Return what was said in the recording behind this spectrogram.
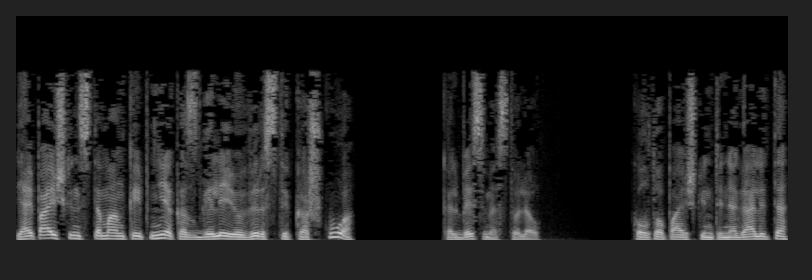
Jei paaiškinsite man, kaip niekas galėjo virsti kažkuo, kalbėsime toliau. Kol to paaiškinti negalite,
